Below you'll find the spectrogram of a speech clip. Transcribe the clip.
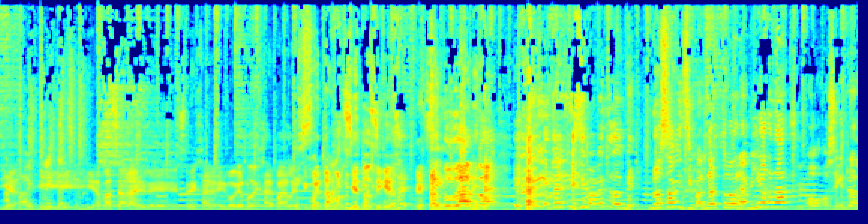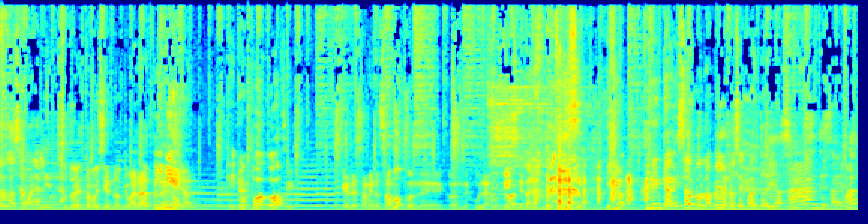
Y, hasta hoy 30 de y- diciembre. y además ahora eh, se deja, el gobierno deja de pagarle el Exactamente. 50%, así que Entonces, están sí, dudando. está- Están, están en ese momento donde no saben si mandar toda la mierda Sí. o, o seguir tratando de hacer buena letra. Nosotros le estamos diciendo que van a tener- Vinieron, que no es poco, Sí. Que les amenazamos con, eh, con la justicia. con la justicia. Digo, tienen que avisar por lo menos no sé cuántos días antes, además.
